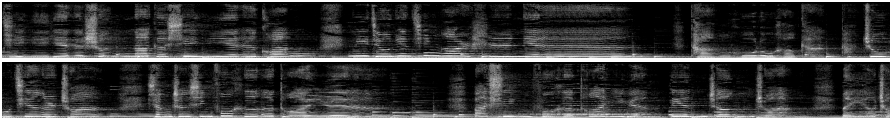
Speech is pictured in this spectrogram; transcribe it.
气也顺，那个心也宽，你就年轻二十年。糖葫芦好看，它竹签儿穿，象征幸福和团圆。把幸福和团圆连成船，没有愁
